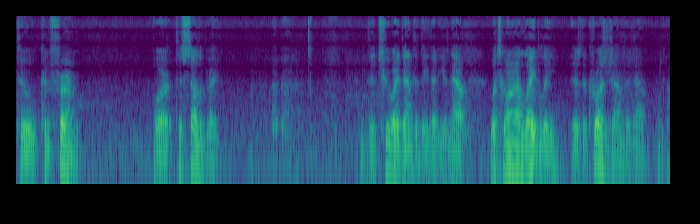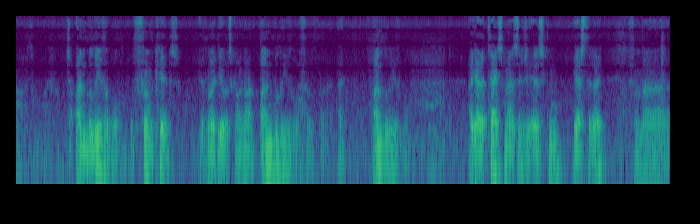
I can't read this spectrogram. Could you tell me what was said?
to confirm or to celebrate the true identity that you've now. What's going on lately is the cross gender now. It's unbelievable from kids. You have no idea what's going on. Unbelievable. From, uh, unbelievable. I got a text message asking yesterday from uh,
